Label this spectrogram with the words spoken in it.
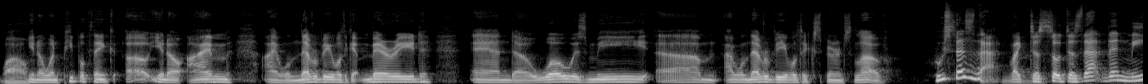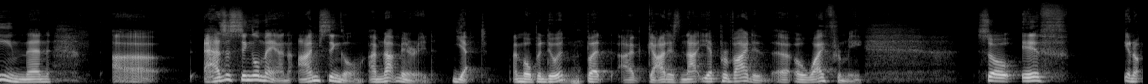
Wow. you know when people think oh you know i'm i will never be able to get married and uh, woe is me um, i will never be able to experience love who says that like does so does that then mean then uh, as a single man i'm single. I'm not married yet. I'm open to it mm-hmm. but I've, god has not yet provided a, a wife for me. So if you know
